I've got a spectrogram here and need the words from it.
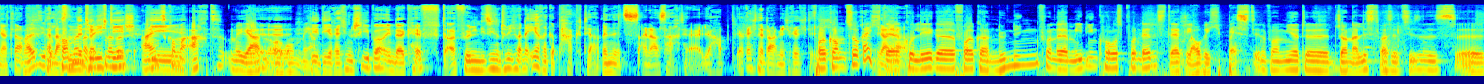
Ja klar, weil sie da bekommen natürlich die, rechnerisch die, 1,8 Milliarden äh, Euro mehr. die, die Rechenschieber in der KEF, da fühlen die sich natürlich an der Ehre gepackt, ja. Wenn jetzt einer sagt, ja, ihr habt, ihr rechnet da nicht richtig. Vollkommen zu Recht. Ja, der ja. Kollege Volker Nünning von der Medienkorrespondenz, der, glaube ich, bestinformierte Journalist, was jetzt dieses äh,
